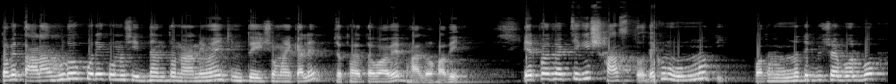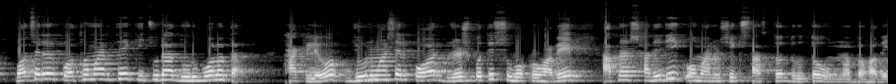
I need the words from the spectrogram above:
তবে তাড়াহুড়ো করে কোনো সিদ্ধান্ত না নেওয়াই কিন্তু এই সময়কালে যথাযথভাবে ভালো হবে। এরপর থাকছে কি স্বাস্থ্য। দেখুন উন্নতি। প্রথমে উন্নতির বিষয় বলব। বছরের প্রথমার্ধে কিছুটা দুর্বলতা থাকলেও জুন মাসের পর বৃহস্পতির শুভ প্রভাবে আপনার শারীরিক ও মানসিক স্বাস্থ্য দ্রুত উন্নত হবে।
